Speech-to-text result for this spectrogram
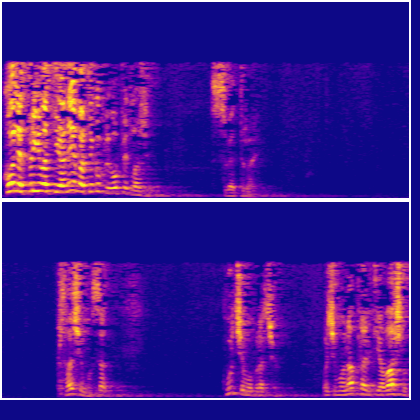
Ko ne prihvati, a nemate gobu, opet laže. Sve troje. Šta ćemo sad? Kućemo, braćo. Hoćemo napraviti avašluk.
